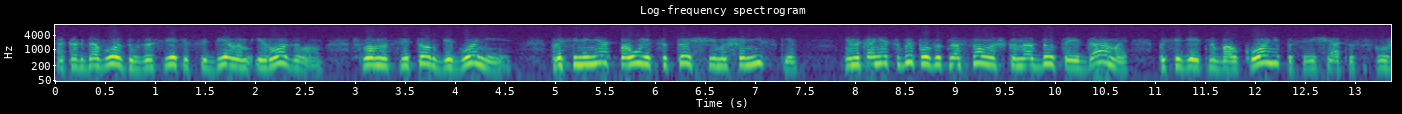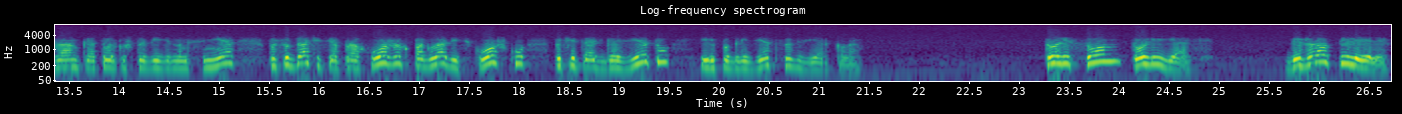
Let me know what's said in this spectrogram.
а когда воздух засветится белым и розовым, словно цветок бегонии, просеменят по улице тощие машинистки и, наконец, выползут на солнышко надутые дамы посидеть на балконе, посовещаться со служанкой о только что виденном сне, посудачить о прохожих, погладить кошку, почитать газету или поглядеться в зеркало. То ли сон, то ли ясь. Бежал Пелеле.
